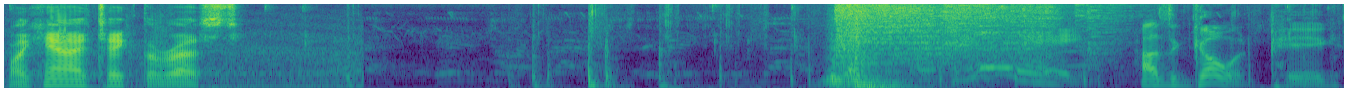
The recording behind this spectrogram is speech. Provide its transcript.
Why can't I take the rest? Hey, how's it going, pig?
